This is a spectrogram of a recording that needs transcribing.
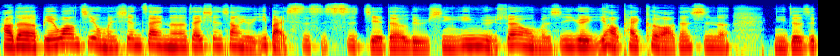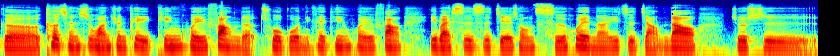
好的，别忘记我们现在呢在线上有一百四十四节的旅行英语。虽然我们是一月一号开课哦，但是呢，你的这个课程是完全可以听回放的。错过你可以听回放一百四十四节，从词汇呢一直讲到就是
